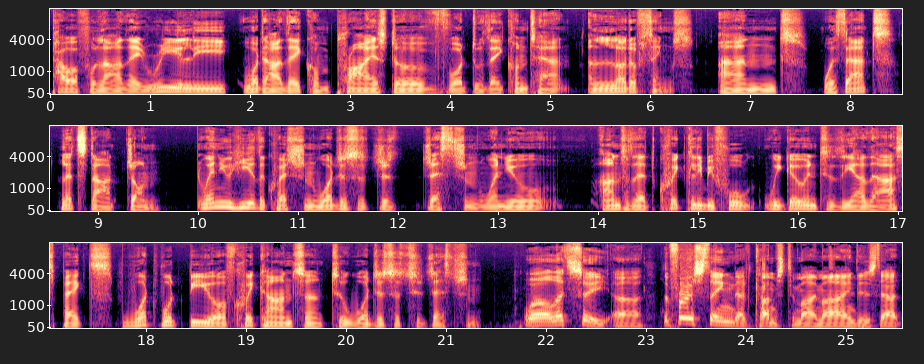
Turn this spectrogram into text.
powerful are they really? What are they comprised of? What do they contain? A lot of things. And with that, let's start, John. When you hear the question, what is a suggestion? When you answer that quickly before we go into the other aspects, what would be your quick answer to what is a suggestion? Well, let's see. Uh, the first thing that comes to my mind is that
